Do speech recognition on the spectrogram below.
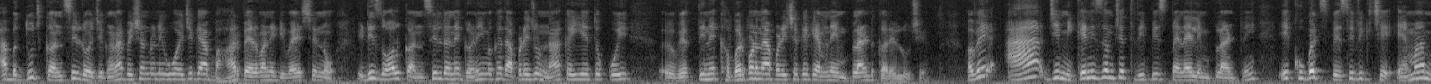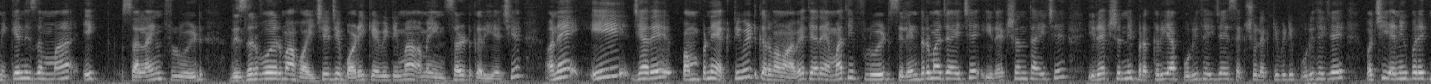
આ બધું જ કન્સીલ્ડ હોય છે. ઘણા પેશન્ટોને એવું હોય છે કે આ બહાર પહેરવાની ડિવાઇસ છે. No it is all concealed અને ઘણી વખત આપણે જો ના કહીએ તો કોઈ વ્યક્તિને ખબર પણ ના પડી શકે કે એમને ઇમ્પ્લાન્ટ કરેલું છે. હવે આ જે મિકેનિઝમ છે થ્રી પીસ પેનાઇલ ઇમ્પ્લાન્ટની એ ખૂબ જ સ્પેસિફિક છે. એમાં મિકેનિઝમમાં એક સલાઇન ફ્લુઇડ રિઝર્વોયરમાં હોય છે, જે બોડી કેવિટીમાં અમે ઇન્સર્ટ કરીએ છીએ. અને એ જ્યારે પંપને એક્ટિવેટ કરવામાં આવે, ત્યારે એમાંથી ફ્લુઇડ સિલિન્ડરમાં જાય છે ઇરેક્શન થાય છે. ઇરેક્શનની પ્રક્રિયા પૂરી થઈ જાય સેક્સ્યુઅલ એક્ટિવિટી પૂરી થઈ જાય. પછી એની ઉપર એક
